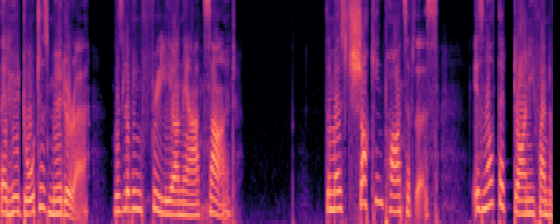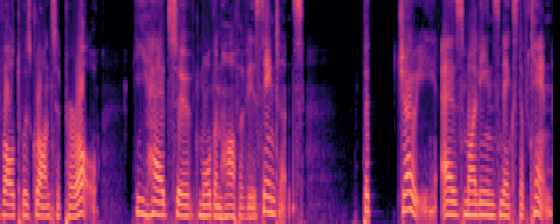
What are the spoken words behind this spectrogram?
that her daughter's murderer was living freely on the outside. The most shocking part of this is not that Donnie van der Walt was granted parole. He had served more than half of his sentence. But Joey, as Marlene's next of kin,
